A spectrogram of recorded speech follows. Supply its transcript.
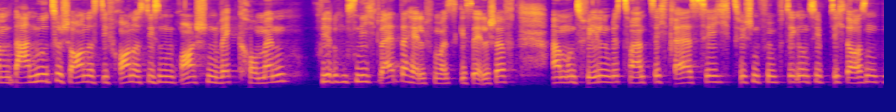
ähm, da nur zu schauen, dass die Frauen aus diesen Branchen wegkommen, wird uns nicht weiterhelfen als Gesellschaft. Ähm, uns fehlen bis 2030 zwischen 50 und 70.000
